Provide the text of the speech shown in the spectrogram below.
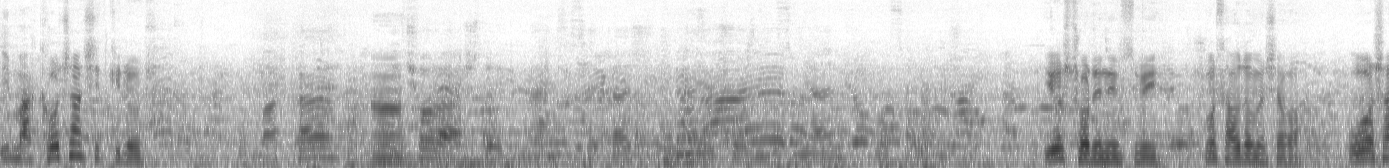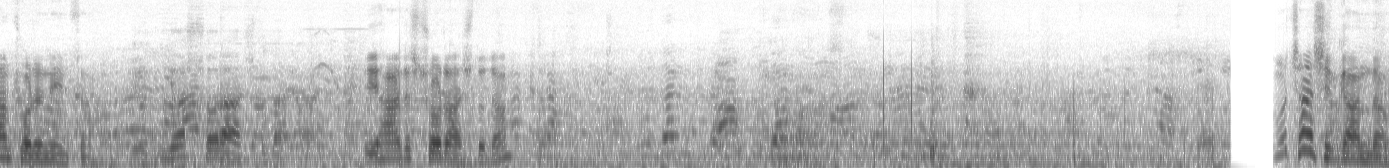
и маккао чанд шид килош? Мака А. чор ҳаштод сеташ. Ёш чори ним сумӣ шумо савдо мешавад уошам чори ним сум ё чор ҳаштод ака и ҳардаш чору ҳаштода мо чанд шид гандам?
